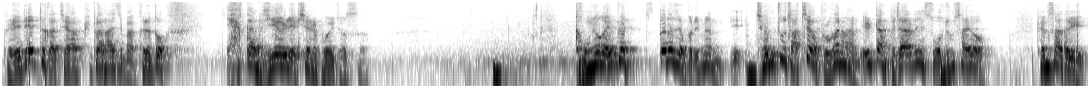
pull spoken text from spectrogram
글래디에이터가 제가 비판하지만 그래도 약간 리얼 액션을 보여줬어. 동료가 옆에 떨어져 버리면 전투 자체가 불가능합니다. 일단 그 자리에서 오줌 싸요. 병사들이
